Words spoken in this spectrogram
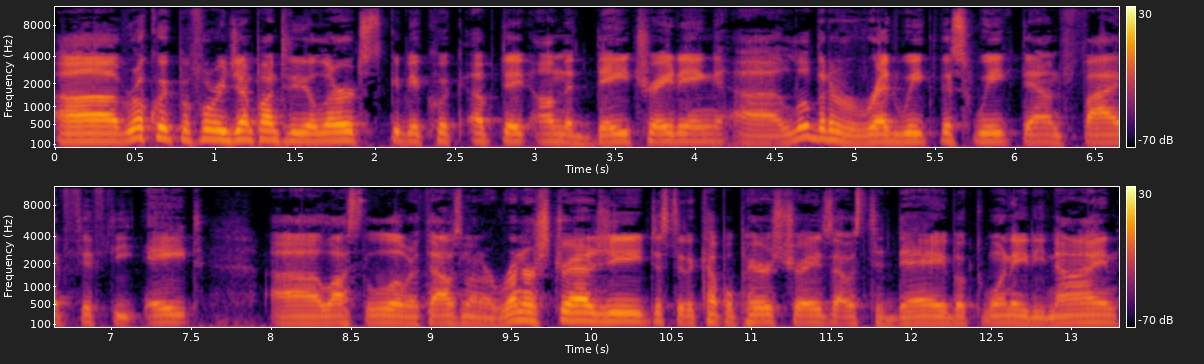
Uh, real quick before we jump onto the alerts, give you a quick update on the day trading. Uh, a little bit of a red week this week, down 558. Uh, lost a little over a thousand on a runner strategy. Just did a couple pairs trades. That was today. Booked 189,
